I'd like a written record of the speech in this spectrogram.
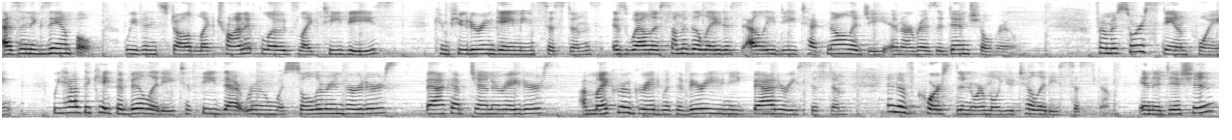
As an example, we've installed electronic loads like TVs, computer and gaming systems, as well as some of the latest LED technology in our residential room. From a source standpoint, we have the capability to feed that room with solar inverters, backup generators, a microgrid with a very unique battery system, and of course the normal utility system. In addition,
